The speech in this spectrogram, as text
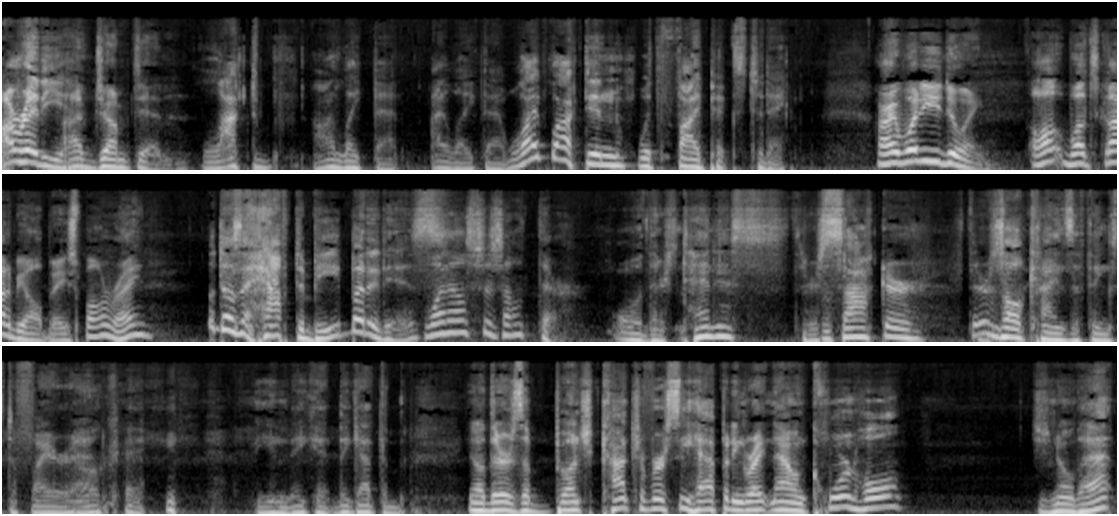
Already in. I've jumped in. locked. I like that. I like that. Well, I've locked in with five picks today. All right, what are you doing? All, well, it's got to be all baseball, right? It doesn't have to be, but it is. What else is out there? Oh, there's tennis. There's soccer. There's all kinds of things to fire at. Okay. I mean, they get they got the, you know, there's a bunch of controversy happening right now in cornhole. Did you know that?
